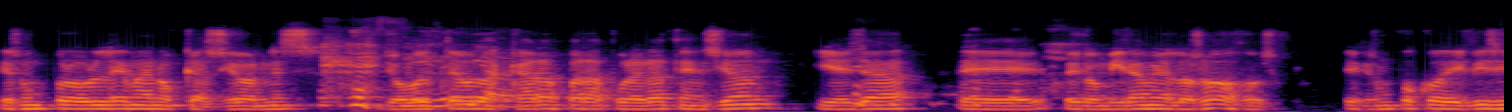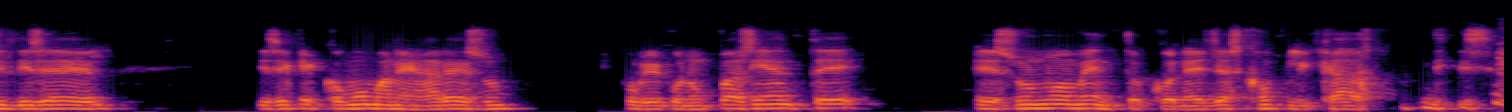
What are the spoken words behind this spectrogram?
es un problema en ocasiones. Yo volteo la cara para poner atención y ella, eh, pero mírame a los ojos. Es un poco difícil, dice él. Dice que cómo manejar eso, porque con un paciente es un momento, con ella es complicado, dice.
